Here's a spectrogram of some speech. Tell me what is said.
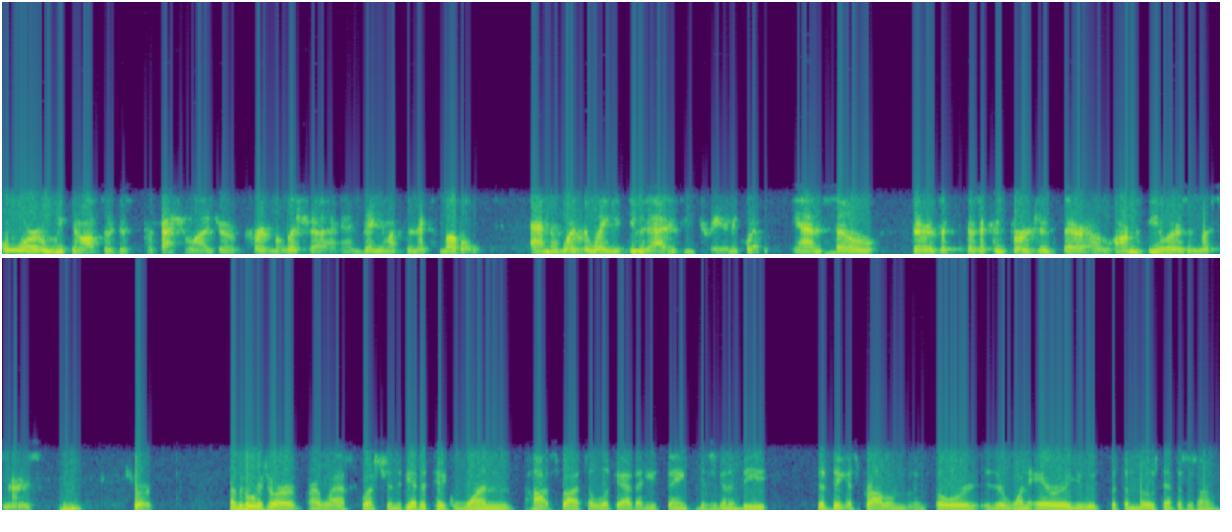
or we can also just professionalize your current militia and bring them up to the next level. And the one the way you do that is you train and equip. And so there's a there's a convergence there of arms dealers and mercenaries. Mm-hmm. Sure. Now, before we get to our, our last question, if you had to take one hot spot to look at that you think this is going to be the biggest problem moving forward, is there one area you would put the most emphasis on?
